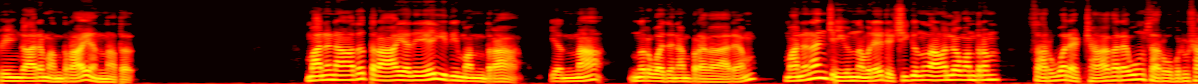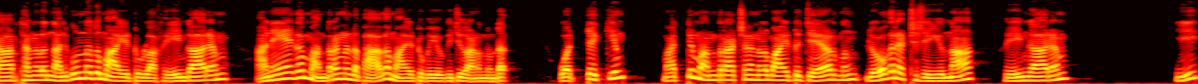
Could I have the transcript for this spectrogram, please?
ഹ്രീങ്കാര മന്ത്ര എന്നത്. മനനാത് ത്രായതേ ഇതി മന്ത്ര എന്ന നിർവചനം പ്രകാരം മനനം ചെയ്യുന്നവരെ രക്ഷിക്കുന്നതാണല്ലോ മന്ത്രം. സർവരക്ഷാകരവും സർവപുരുഷാർത്ഥങ്ങളും നൽകുന്നതുമായിട്ടുള്ള ഹ്രീങ്കാരം അനേകം മന്ത്രങ്ങളുടെ ഭാഗമായിട്ട് ഉപയോഗിച്ച് കാണുന്നുണ്ട്. ഒറ്റയ്ക്കും മറ്റ് മന്ത്രാക്ഷരങ്ങളുമായിട്ട് ചേർന്നും ലോകരക്ഷ ചെയ്യുന്ന ഹ്രീങ്കാരം ഈ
